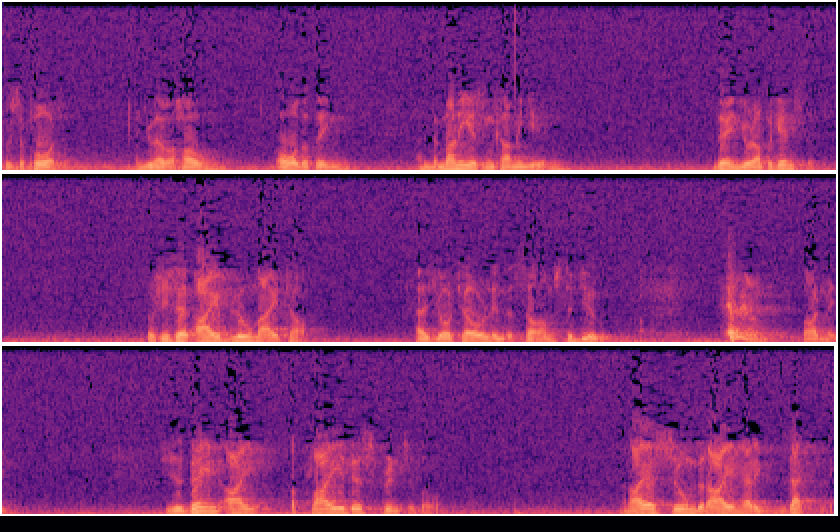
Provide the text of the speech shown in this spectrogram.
to support and you have a home, all the things, and the money isn't coming in, then you're up against it. So she said, I blew my top as you're told in the Psalms to do. Pardon me. She said, then I apply this principle, and I assumed that I had exactly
